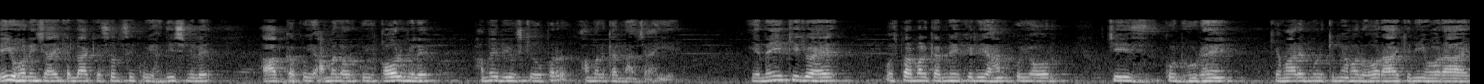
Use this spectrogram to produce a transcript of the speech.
یہی ہونی چاہیے کہ اللہ کے سب سے کوئی حدیث ملے، آپ کا کوئی عمل اور کوئی قول ملے، ہمیں بھی اس کے اوپر عمل کرنا چاہیے۔ یہ نہیں کہ جو ہے اس پر عمل کرنے کے لیے ہم کوئی اور چیز کو ڈھونڈیں کہ ہمارے ملک میں عمل ہو رہا ہے کہ نہیں ہو رہا ہے،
